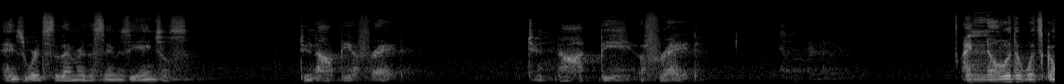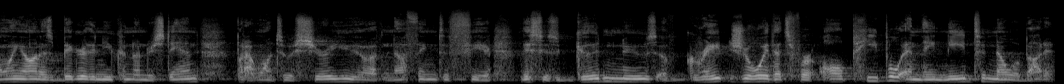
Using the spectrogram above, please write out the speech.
His words to them are the same as the angels Do not be afraid. Do not be afraid. I know that what's going on is bigger than you can understand, but I want to assure you, you have nothing to fear. This is good news of great joy that's for all people, and they need to know about it.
